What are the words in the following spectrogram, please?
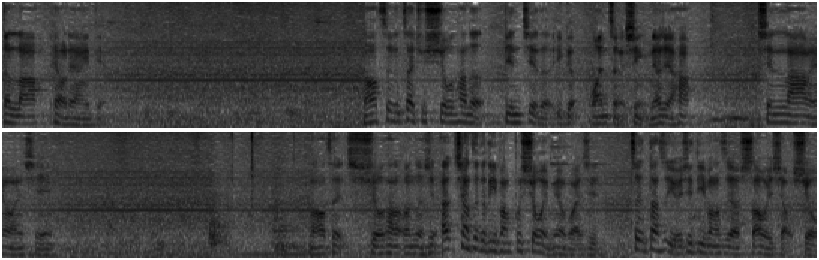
要拉漂亮一点。然后这个再去修它的边界的一个完整性，了解哈？先拉没有关系，然后再修它的完整性。啊，像这个地方不修也没有关系，这但是有一些地方是要稍微小修。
